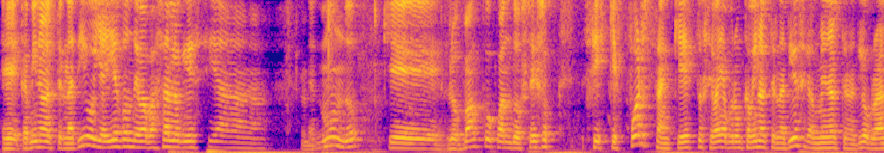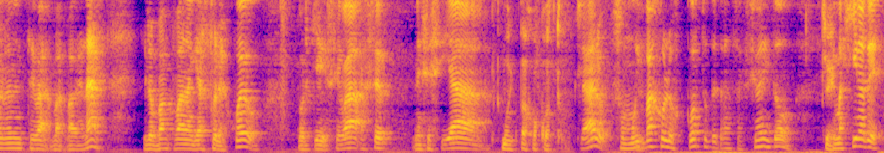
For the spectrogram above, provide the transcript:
eh, caminos alternativos y ahí es donde va a pasar lo que decía Edmundo, que los bancos cuando se eso, si es que fuerzan que esto se vaya por un camino alternativo, ese camino alternativo probablemente va- va a ganar y los bancos van a quedar fuera del juego, porque se va a hacer necesidad Muy bajos costos. Claro, son muy bajos los costos de transacción y todo. Sí. Imagínate,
